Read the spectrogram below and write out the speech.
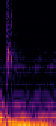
Thank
